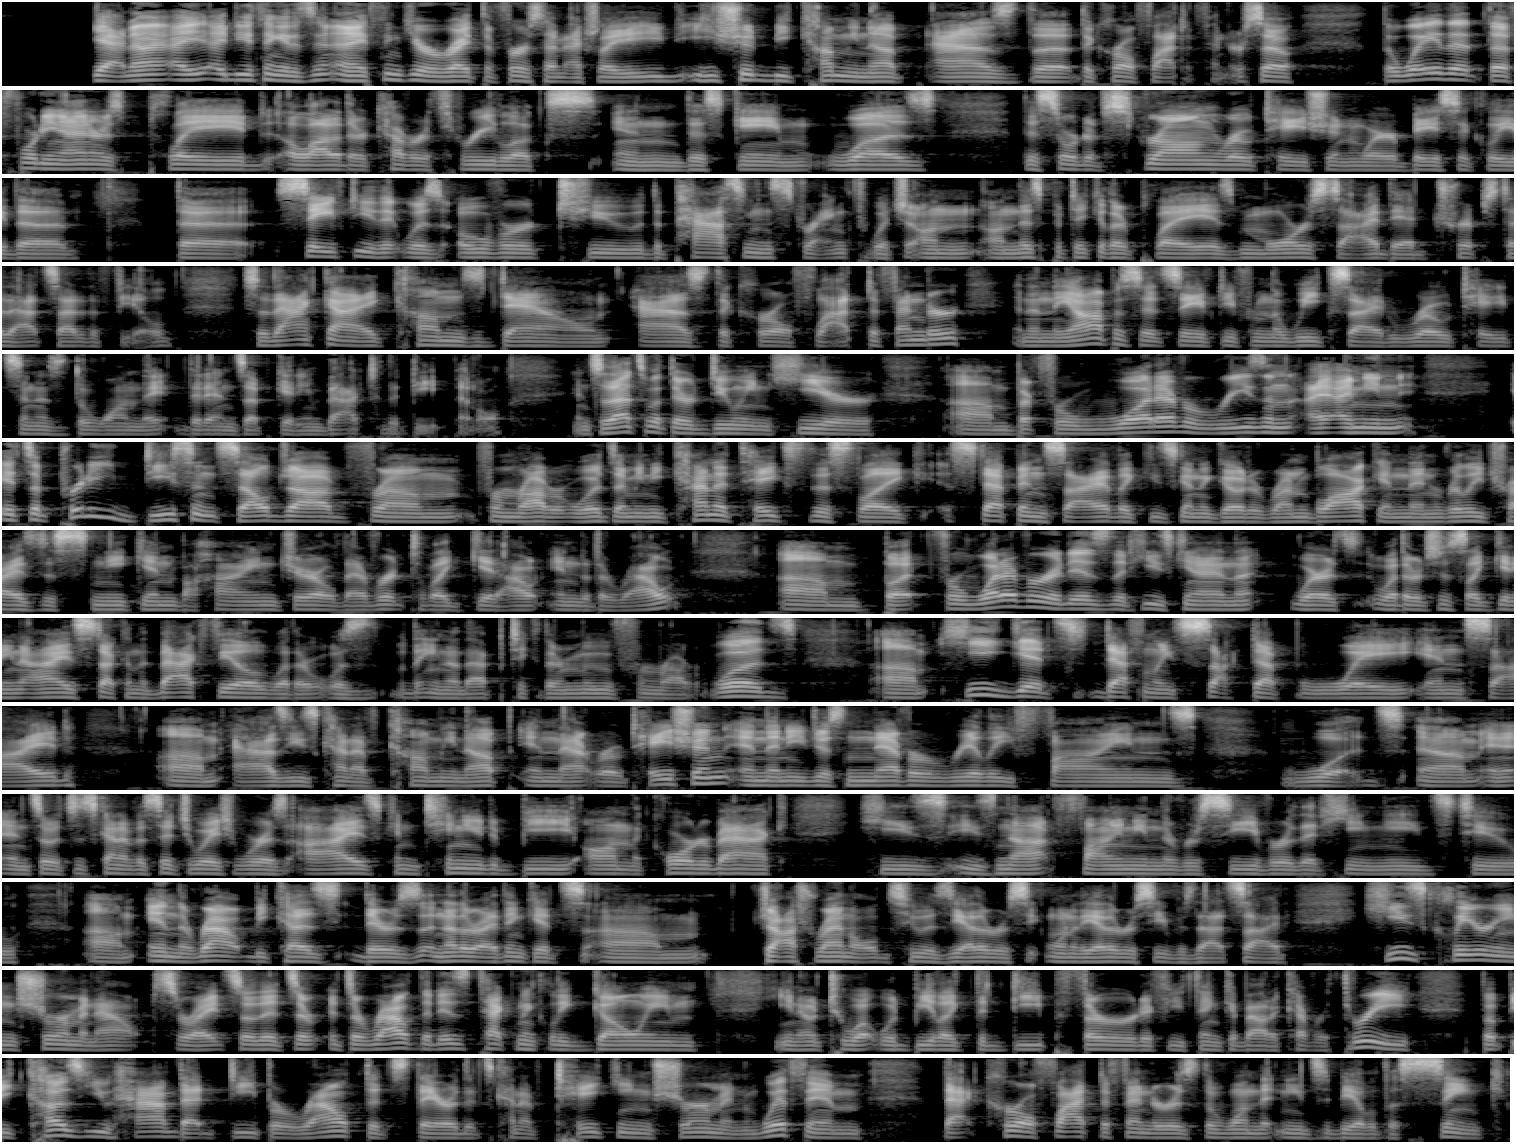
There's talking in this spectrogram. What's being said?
Yeah, no, I, I do think it is, and I think you're right the first time. Actually, he, he should be coming up as the the curl flat defender. So the way that the 49ers played a lot of their cover three looks in this game was this sort of strong rotation where basically the the safety that was over to the passing strength, which on on this particular play is Moore's side. They had trips to that side of the field, so that guy comes down as the curl flat defender, and then the opposite safety from the weak side rotates and is the one that, that ends up getting back to the deep middle. And so that's what they're doing here. Um, but for whatever reason, I, I mean it's a pretty decent sell job from from Robert Woods. I mean, he kind of takes this like step inside, like he's going to go to run block, and then really tries to sneak in behind Gerald Everett to like get out into the route. Um, but for whatever it is that he's getting, where it's whether it's just like getting eyes stuck in the backfield, whether it was you know that particular move from Robert Woods, um, he gets definitely sucked up way inside. Um, as he's kind of coming up in that rotation, and then he just never really finds Woods. Um, and, and, so it's just kind of a situation where his eyes continue to be on the quarterback. He's he's not finding the receiver that he needs to um, in the route because there's another. I think it's um, Josh Reynolds, who is the other one of the other receivers that side. He's clearing Sherman out, right? So it's a it's a route that is technically going, you know, to what would be like the deep third if you think about a cover three. But because you have that deeper route that's there, that's kind of taking Sherman with him, that curl flat defender is the one that needs to be able to sink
